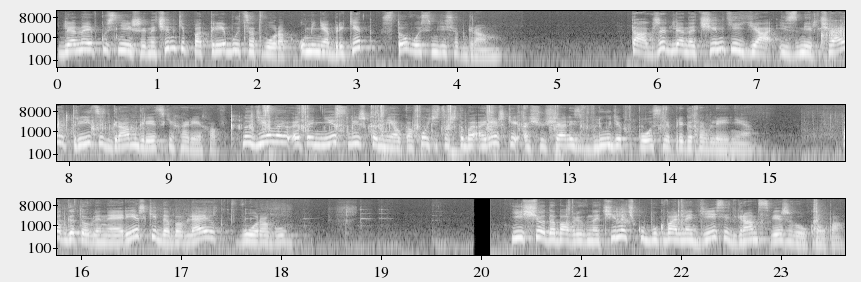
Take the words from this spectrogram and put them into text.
Для наивкуснейшей начинки потребуется творог. У меня брикет 180 грамм. Также для начинки я измельчаю 30 грамм грецких орехов. Но делаю это не слишком мелко. Хочется, чтобы орешки ощущались в блюде после приготовления. Подготовленные орешки добавляю к творогу. Еще добавлю в начиночку буквально 10 грамм свежего укропа.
